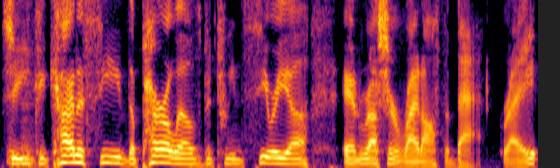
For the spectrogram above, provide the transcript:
So mm-hmm. you could kind of see the parallels between Syria and Russia right off the bat, right?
